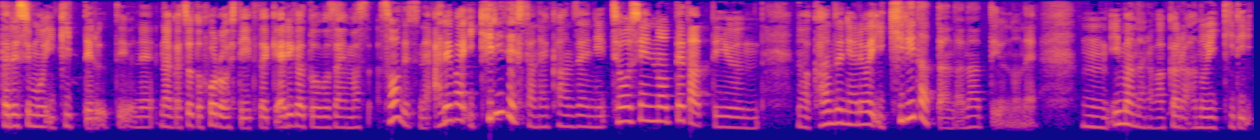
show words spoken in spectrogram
誰しも生きってるっていうね、なんかちょっとフォローしていただきありがとうございます。そうですね、あれは生きりでしたね、完全に。調子に乗ってたっていうのは完全にあれは生きりだったんだなっていうのね。うん、今ならわかる、あの生きり。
